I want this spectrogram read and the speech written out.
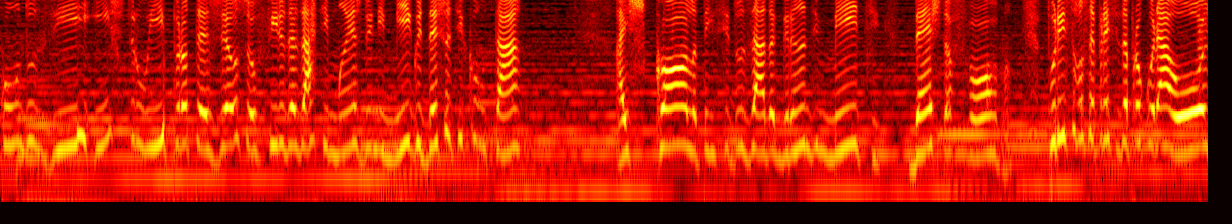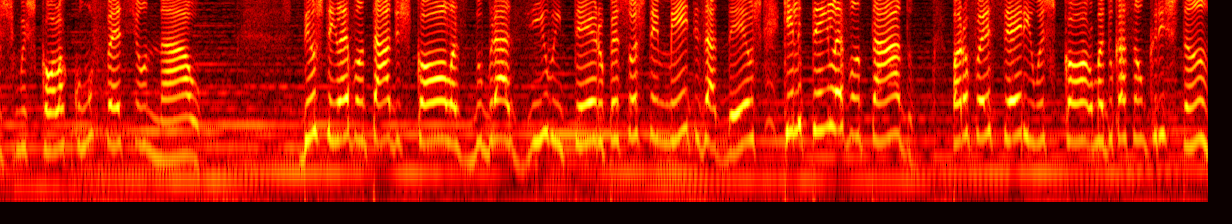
conduzir, instruir, proteger o seu filho das artimanhas do inimigo. E deixa eu te contar, a escola tem sido usada grandemente desta forma. Por isso você precisa procurar hoje uma escola confessional Deus tem levantado escolas no Brasil inteiro, pessoas tementes a Deus, que Ele tem levantado para oferecerem uma escola, uma educação cristã.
